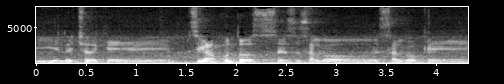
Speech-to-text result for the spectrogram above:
y el hecho de que sigan juntos, eso es algo, es algo que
